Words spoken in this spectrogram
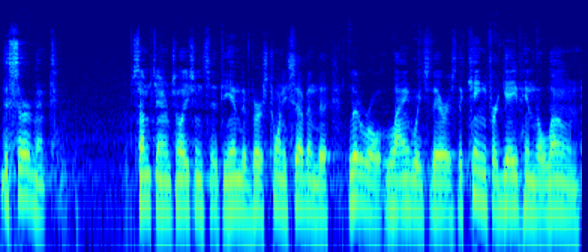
the servant. Some translations at the end of verse 27, the literal language there is the king forgave him the loan.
